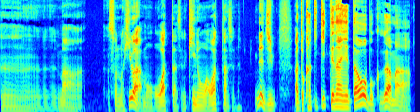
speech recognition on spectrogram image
うーん、まあ、その日はもう終わったんですよね。昨日は終わったんですよね。で、じ、あと書き切ってないネタを僕がまあ、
